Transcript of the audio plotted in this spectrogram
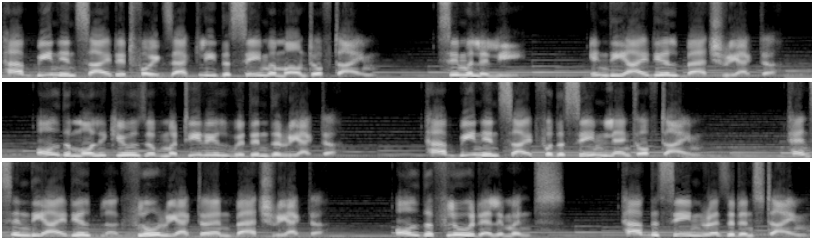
have been inside it for exactly the same amount of time. Similarly, in the ideal batch reactor, all the molecules of material within the reactor have been inside for the same length of time. Hence, in the ideal plug flow reactor and batch reactor, all the fluid elements have the same residence time.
